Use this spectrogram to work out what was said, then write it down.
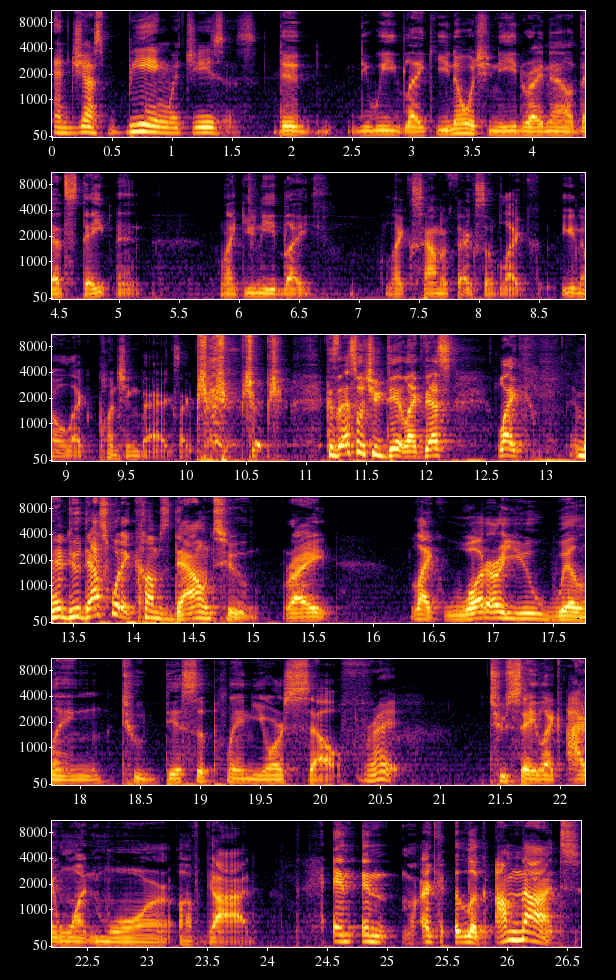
and just being with Jesus? dude we like you know what you need right now? That statement. Like you need like like sound effects of like you know like punching bags like because that's what you did. Like that's like man dude that's what it comes down to right like what are you willing to discipline yourself Right. to say like I want more of God. And and like look, I'm not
